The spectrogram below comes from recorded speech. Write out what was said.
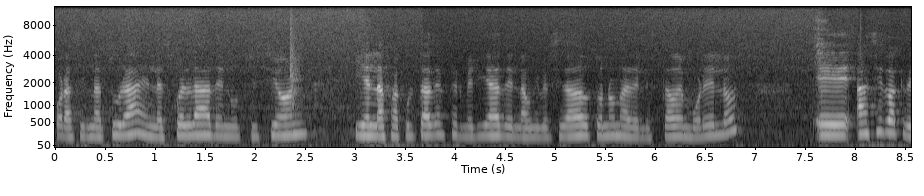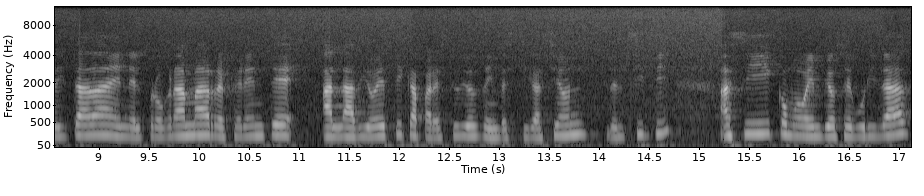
por asignatura en la Escuela de Nutrición y en la Facultad de Enfermería de la Universidad Autónoma del Estado de Morelos. Eh, ha sido acreditada en el programa referente a la bioética para estudios de investigación del CITI, así como en bioseguridad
